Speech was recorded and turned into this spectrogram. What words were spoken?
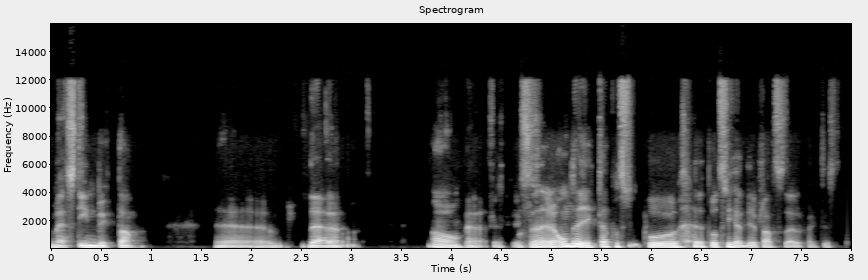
mest inbytta. Eh, det är det. Ja, Eh, Och precis. sen är det Ondrejka på, på, på tredje plats där faktiskt.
